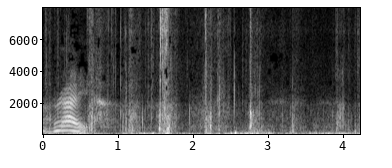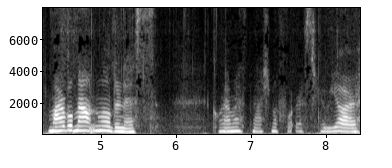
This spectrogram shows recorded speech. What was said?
All right. Marble Mountain Wilderness, Klamath National Forest. Here we are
